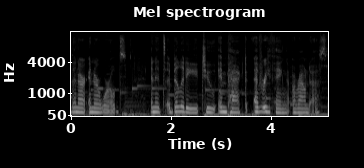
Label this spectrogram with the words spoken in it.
than our inner worlds and its ability to impact everything around us.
